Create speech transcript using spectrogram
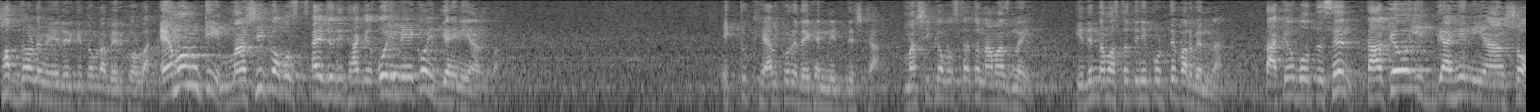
সব ধরনের মেয়েদেরকে তোমরা বের করবা। এমনকি মাসিক অবস্থায় যদি থাকে, ওই মেয়েকেও ঈদগাহে নিয়ে আসবা। একটু খেয়াল করে দেখেন নির্দেশটা। মাসিক অবস্থায় তো নামাজ নাই, ঈদের নামাজ তো তিনি পড়তে পারবেন না। তাকেও বলতেছেন, তাকেও ঈদগাহে নিয়ে আসো।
